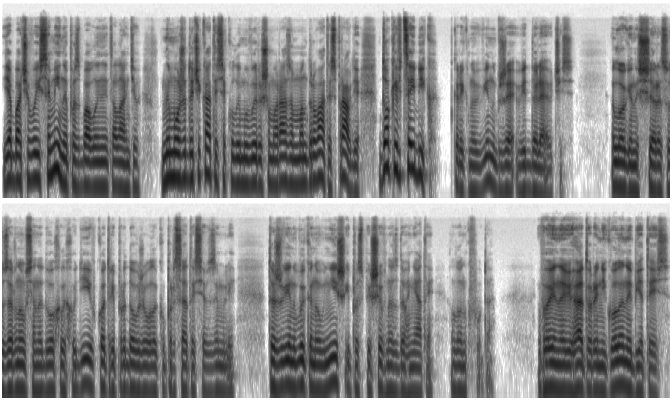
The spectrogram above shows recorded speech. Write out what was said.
Я бачу, ви й самі не позбавлені талантів. Не можу дочекатися, коли ми вирішимо разом мандрувати, справді, доки в цей бік. крикнув він, вже віддаляючись. Логін ще раз озирнувся на двох лиходіїв, котрі продовжували куперсатися в землі. Тож він викинув ніж і поспішив наздогняти Лонгфута. Ви, навігатори, ніколи не б'єтесь.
